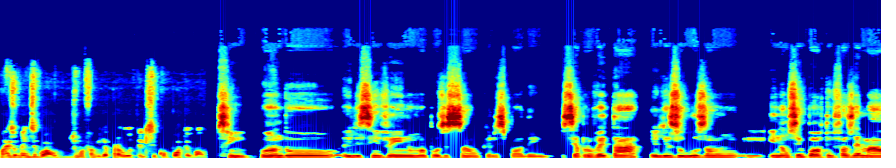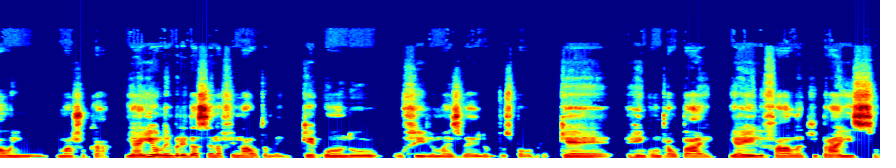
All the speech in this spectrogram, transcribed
mais ou menos igual, de uma família para outra. Eles se comportam igual. Sim. Quando eles se veem numa posição que eles podem se aproveitar, eles usam e, e não se importam em fazer mal, em machucar. E aí eu lembrei da cena final também, que é quando o filho mais velho dos pobres quer reencontrar o pai, e aí ele fala que para isso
